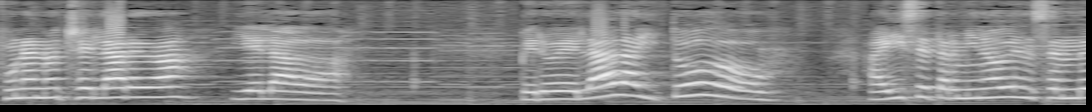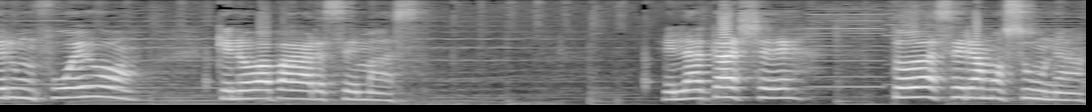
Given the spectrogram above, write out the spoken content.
Fue una noche larga y helada, pero helada y todo, ahí se terminó de encender un fuego que no va a apagarse más. En la calle todas éramos una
